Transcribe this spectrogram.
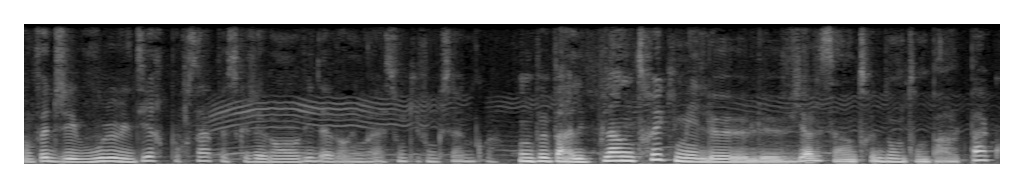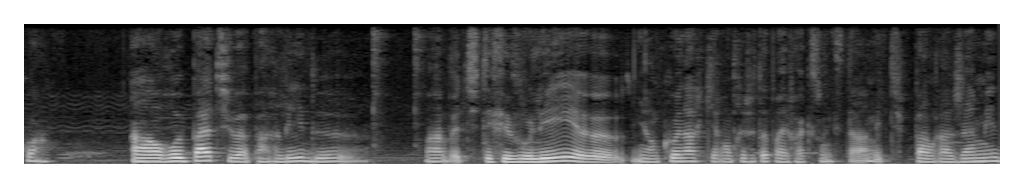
en fait, j'ai voulu le dire pour ça, parce que j'avais envie d'avoir une relation qui fonctionne, quoi. On peut parler de plein de trucs, mais le, le viol, c'est un truc dont on parle pas, quoi. Un repas, tu vas parler de. bah, tu t'es fait voler, il euh, y a un connard qui est rentré chez toi par effraction, etc. Mais tu parleras jamais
